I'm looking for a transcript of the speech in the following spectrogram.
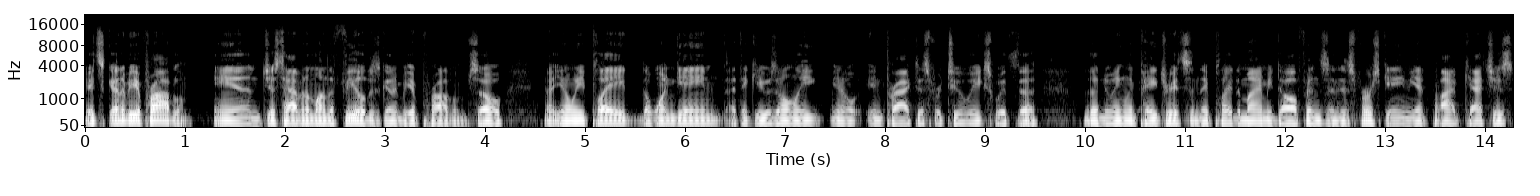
It's going to be a problem and just having him on the field is going to be a problem. So, uh, you know, when he played the one game, I think he was only you know in practice for two weeks with the the New England Patriots, and they played the Miami Dolphins. In his first game, he had five catches,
